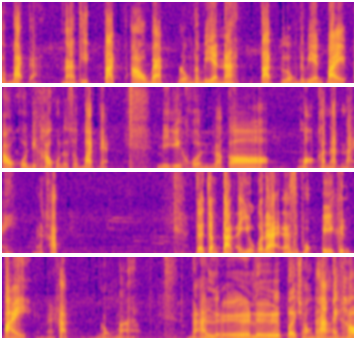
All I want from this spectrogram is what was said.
สมบัติอะนะที่ตัดเอาแบบลงทะเบียนนะ ตัดลงทะเบียนไปเอาคนที่เข้าคุณสมบัติเนี่ยมีกี่คนแล้วก็เหมาะขนาดไหนนะครับ จะจำกัดอายุก็ได้นะ 16 ปีขึ้นไปนะครับ ลงมา นะหรือหรือเปิดช่องทางให้เขา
